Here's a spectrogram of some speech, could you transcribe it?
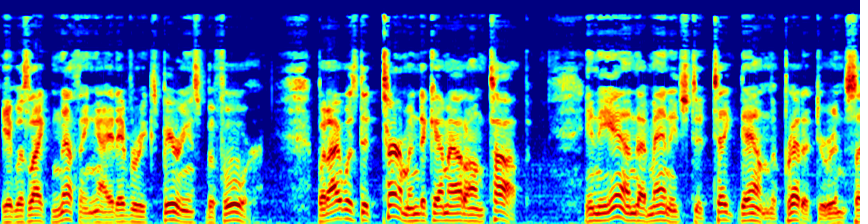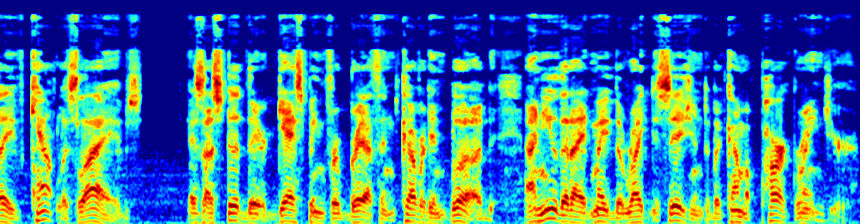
It was like nothing I had ever experienced before. But I was determined to come out on top. In the end, I managed to take down the predator and save countless lives. As I stood there gasping for breath and covered in blood, I knew that I had made the right decision to become a park ranger.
